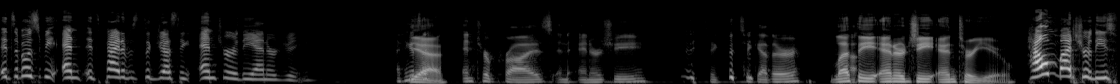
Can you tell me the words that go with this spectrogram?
It's supposed to be, and it's kind of suggesting enter the energy. I think it's Yeah. like enterprise and energy to, together. Let Uh, the energy enter you. How much are these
